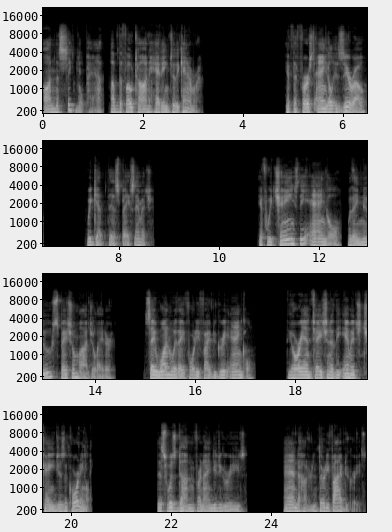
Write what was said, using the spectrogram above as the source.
on the signal path of the photon heading to the camera. If the first angle is zero, we get this base image. If we change the angle with a new spatial modulator, say one with a 45 degree angle, the orientation of the image changes accordingly. This was done for 90 degrees and 135 degrees.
